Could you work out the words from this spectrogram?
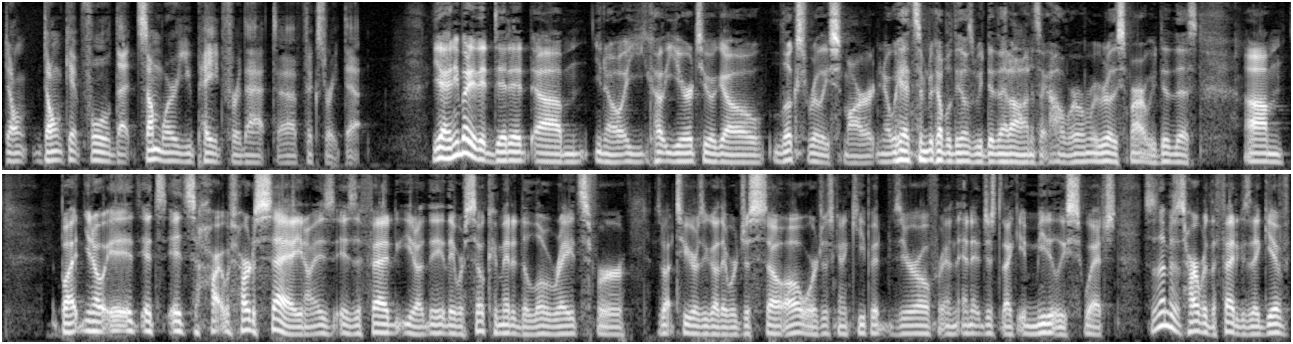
don't don't get fooled that somewhere you paid for that uh, fixed rate debt. Yeah, anybody that did it, um, you know, a year or two ago looks really smart. You know, we had some a couple deals we did that on. It's like, oh, we're, we really smart. We did this. Um, but you know, it, it's it's hard. It was hard to say. You know, is is the Fed? You know, they, they were so committed to low rates for it was about two years ago. They were just so oh, we're just going to keep it zero for, and, and it just like immediately switched. So sometimes it's hard with the Fed because they give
